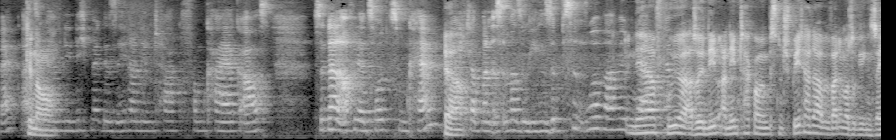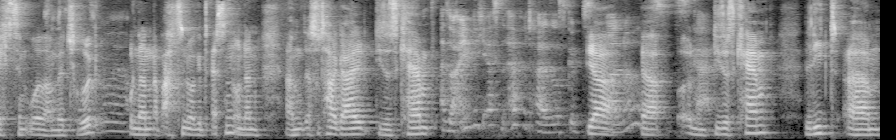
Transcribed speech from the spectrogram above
weg. Also Genau. Wir haben die nicht mehr gesehen an dem Tag vom Kajak aus. Sind dann auch wieder zurück zum Camp. Ja. Ich glaube, man ist immer so gegen 17 Uhr waren wir ja früher, also dem an dem Tag waren wir ein bisschen später da, wir waren immer so gegen 16 Uhr waren wir 16 zurück Uhr, ja. und dann ab 18 Uhr gibt's Essen und dann ähm, das ist total geil, dieses Camp Also eigentlich Essen Appetizers gibt es Ja, immer, ne? ja. Das ist Und geil. dieses Camp liegt ähm,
